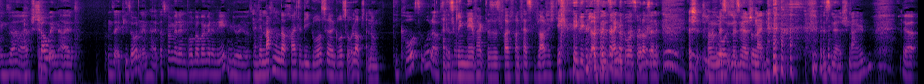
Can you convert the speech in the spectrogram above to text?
unser Show-Inhalt? Unser Episodeninhalt? Was wollen wir denn, worüber wollen wir denn reden, Julius? Wir machen doch heute die große, große Urlaubssendung. Die große Urlaubssendung? Das klingt, nee, fuck, das ist voll von fest und flauschig geglaubt, wenn wir sagen, die große Urlaubssendung. Das die müssen, müssen wir schneiden. müssen wir schneiden? Ja.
